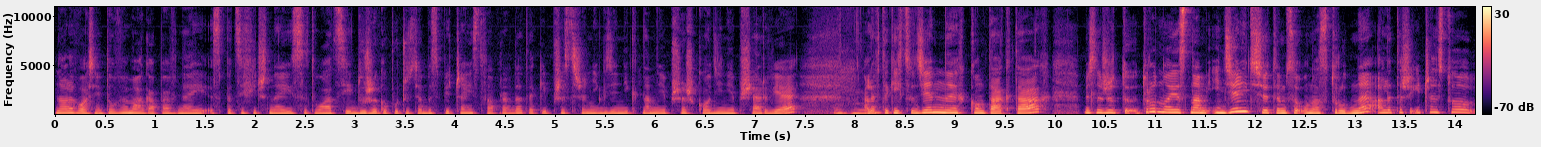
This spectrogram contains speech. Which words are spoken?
No ale właśnie to wymaga pewnej specyficznej sytuacji, dużego poczucia bezpieczeństwa, prawda, takiej przestrzeni, gdzie nikt nam nie przeszkodzi, nie przerwie. Ale w takich codziennych kontaktach myślę, że trudno jest nam i dzielić się tym, co u nas trudne, ale też i często,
